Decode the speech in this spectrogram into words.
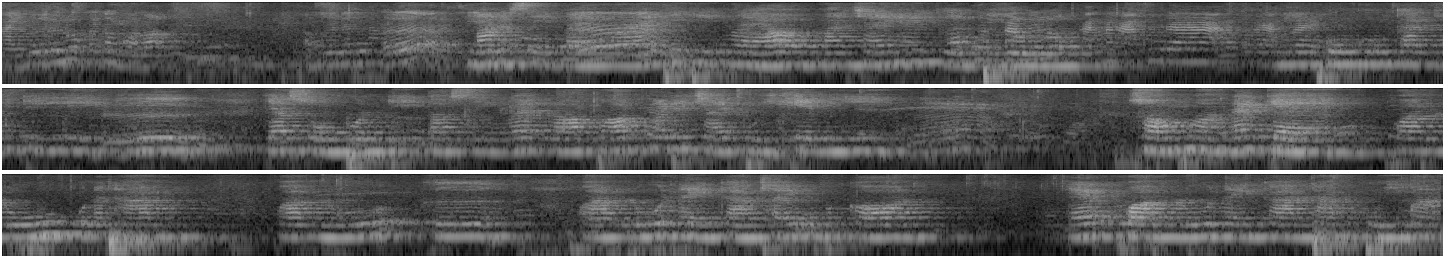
หายมือเลยลูกไม่ต้องหัวเราะเอามือนึงเออชี้ นำเศษใบไม้ที่ทิ้งแล้วมาใช้ให้เกิ เอา ด มื ป อ ระโย ฟังเลยลูก ชน์ หันมาหาครูดาแล้วก็ทำ มี ด้วย ภูมิคุ้มกันที่ดี คือ จะส่งผลดีต่อสิ่งแวดล้อมเพราะไม่ได้ใช้ปุ๋ยเคมีสองห่วงได้แก่ ความรู้คุณธรรม ความรู้คือ ความรู้ในการใช้อุปกรณ์ และความรู้ในการทำปุ๋ยหมัก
